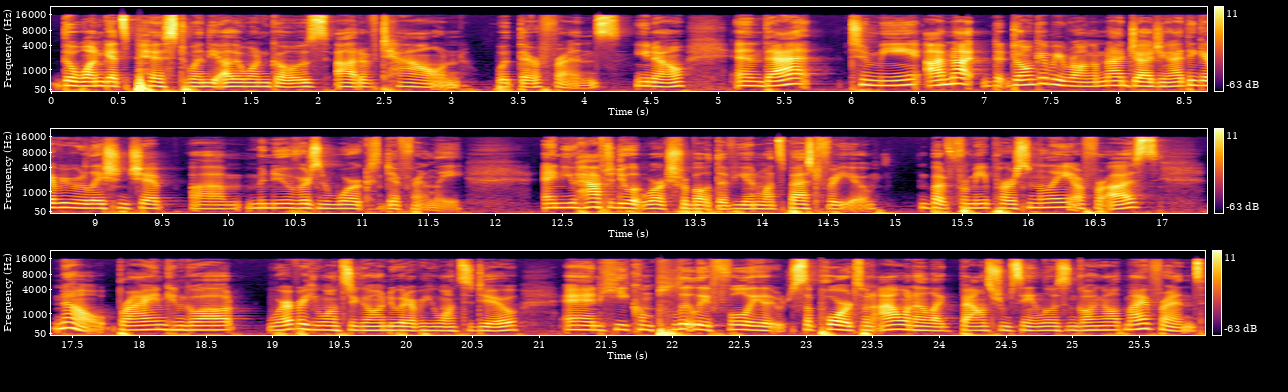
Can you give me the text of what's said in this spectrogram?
the one gets pissed when the other one goes out of town with their friends, you know? And that to me, I'm not, don't get me wrong, I'm not judging. I think every relationship um, maneuvers and works differently. And you have to do what works for both of you and what's best for you. But for me personally, or for us, no, Brian can go out wherever he wants to go and do whatever he wants to do. And he completely, fully supports when I want to like bounce from St. Louis and going out with my friends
